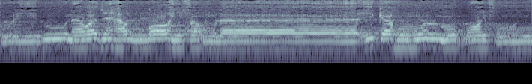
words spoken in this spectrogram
تُرِيدُونَ وَجْهَ اللَّهِ فَأُولَٰئِكَ هُمُ الْمُضْعِفُونَ.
